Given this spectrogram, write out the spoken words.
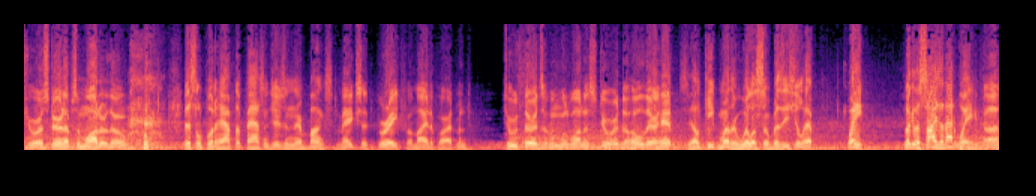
Sure stirred up some water, though. This'll put half the passengers in their bunks. Makes it great for my department. Two thirds of them will want a steward to hold their heads. They'll keep Mother Willis so busy she'll have. Wait! Look at the size of that wave. Huh?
